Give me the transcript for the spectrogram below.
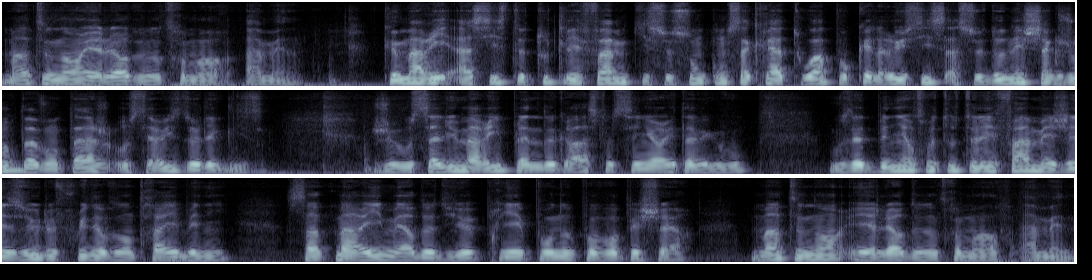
maintenant et à l'heure de notre mort. Amen. Que Marie assiste toutes les femmes qui se sont consacrées à toi pour qu'elles réussissent à se donner chaque jour davantage au service de l'Église. Je vous salue Marie, pleine de grâce, le Seigneur est avec vous. Vous êtes bénie entre toutes les femmes, et Jésus, le fruit de vos entrailles, est béni. Sainte Marie, Mère de Dieu, priez pour nous pauvres pécheurs, maintenant et à l'heure de notre mort. Amen.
